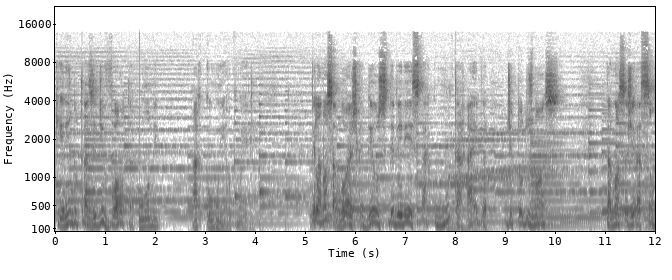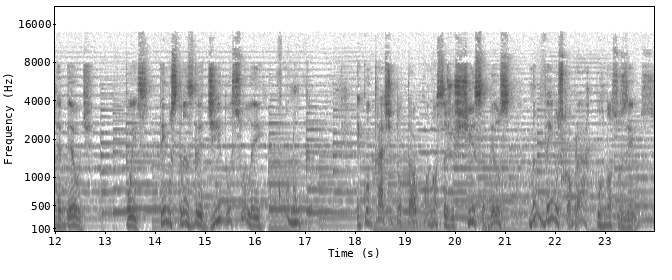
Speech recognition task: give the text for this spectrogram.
querendo trazer de volta o homem a comunhão com Ele. Pela nossa lógica, Deus deveria estar com muita raiva de todos nós, da nossa geração rebelde, pois temos transgredido a sua lei, como nunca. Em contraste total com a nossa justiça, Deus não vem nos cobrar por nossos erros.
